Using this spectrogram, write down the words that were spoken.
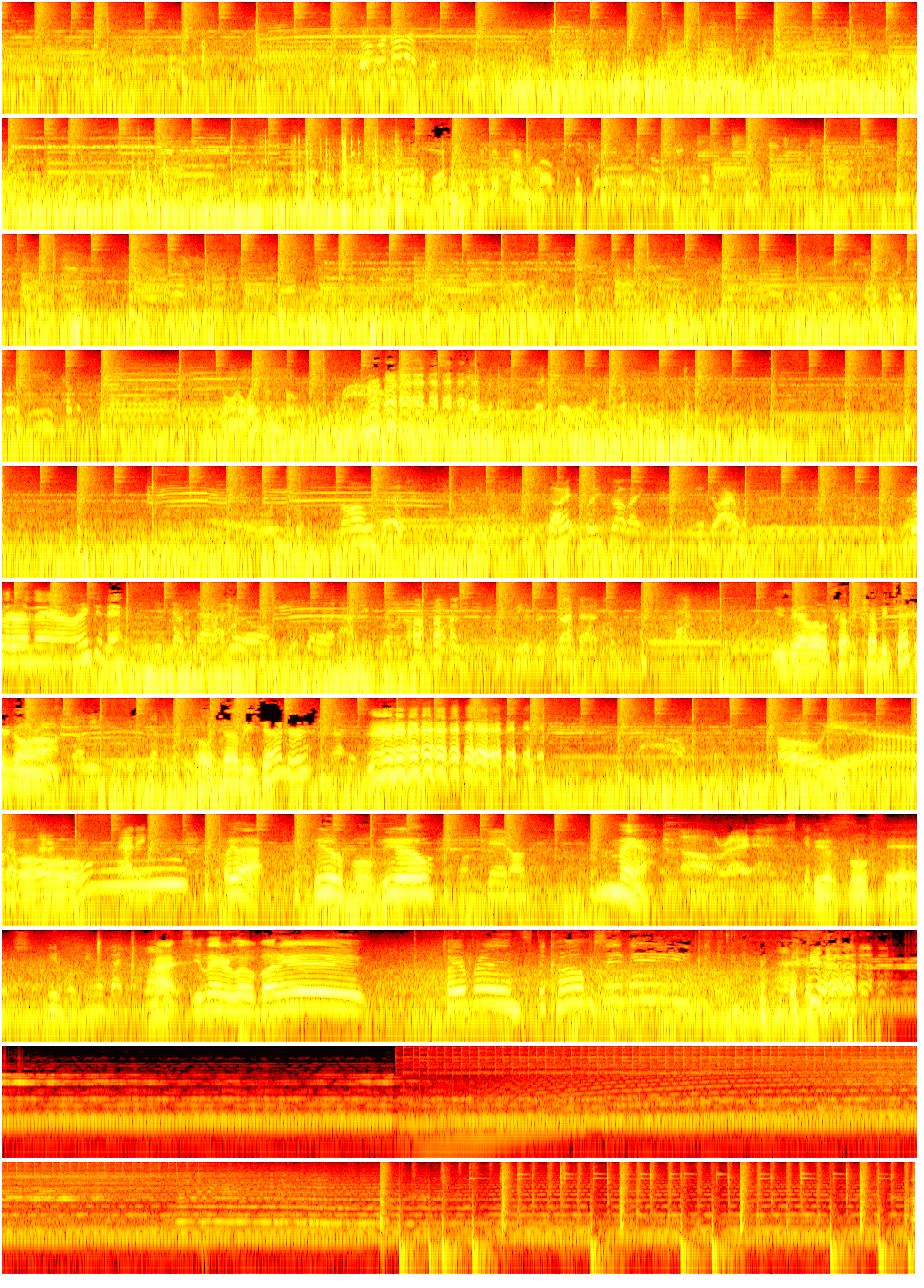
Go another fish? It did turn the boat. It's coming towards the boat. He's coming towards the boat. He's. Going away from the boat. Excellent. in there, rinky dink. He's got that little zebra action going on. Zebra stripe action. He's got a little ch- chubby checker going on. Chubby. Oh, chubby checker. oh, yeah. Oh. Look at that. Beautiful view. On the gate on. Man. All right. Let's get this Beautiful fish. Beautiful thing back All See you later, little buddy. Tell your friends to come see me.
